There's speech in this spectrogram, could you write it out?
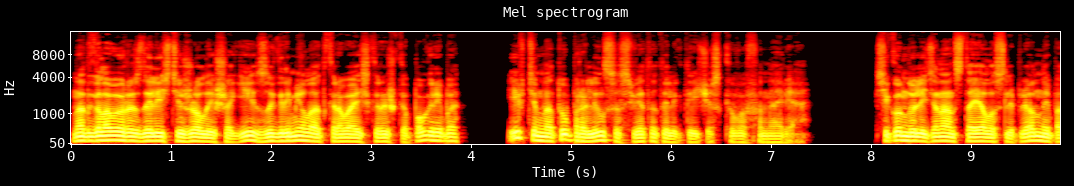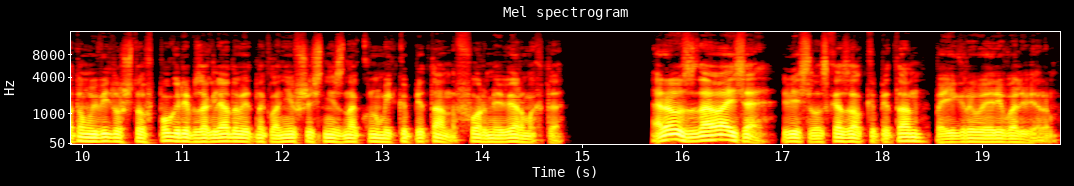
Над головой раздались тяжелые шаги, загремела, открываясь крышка погреба, и в темноту пролился свет от электрического фонаря. Секунду лейтенант стоял ослепленный, потом увидел, что в погреб заглядывает, наклонившись, незнакомый капитан в форме вермахта. — Рус, сдавайся! — весело сказал капитан, поигрывая револьвером.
